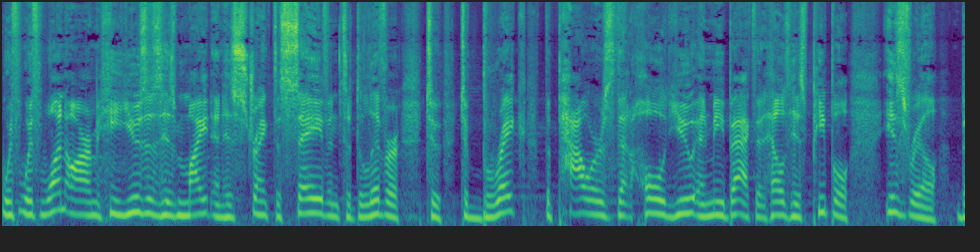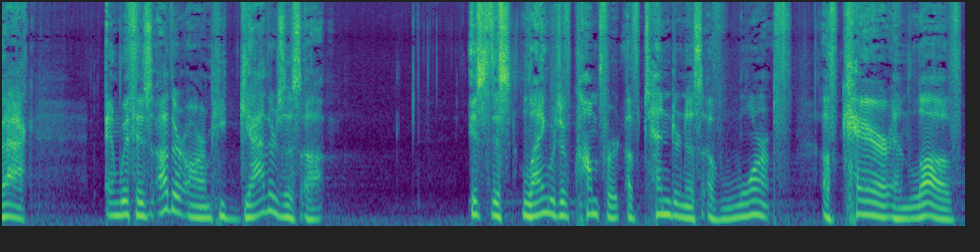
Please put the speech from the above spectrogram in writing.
With, with one arm, he uses his might and his strength to save and to deliver, to, to break the powers that hold you and me back, that held his people, Israel, back. And with his other arm, he gathers us up. It's this language of comfort, of tenderness, of warmth, of care and love,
